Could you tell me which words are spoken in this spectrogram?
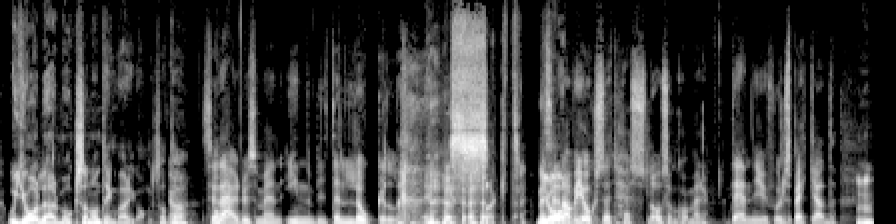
och jag lär mig också någonting varje gång. Så att Ja, det, se där, du som är en inbiten local. exakt. Men sen ja, har vi också ett höstlov som kommer. Den är ju fullspäckad. Mm.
